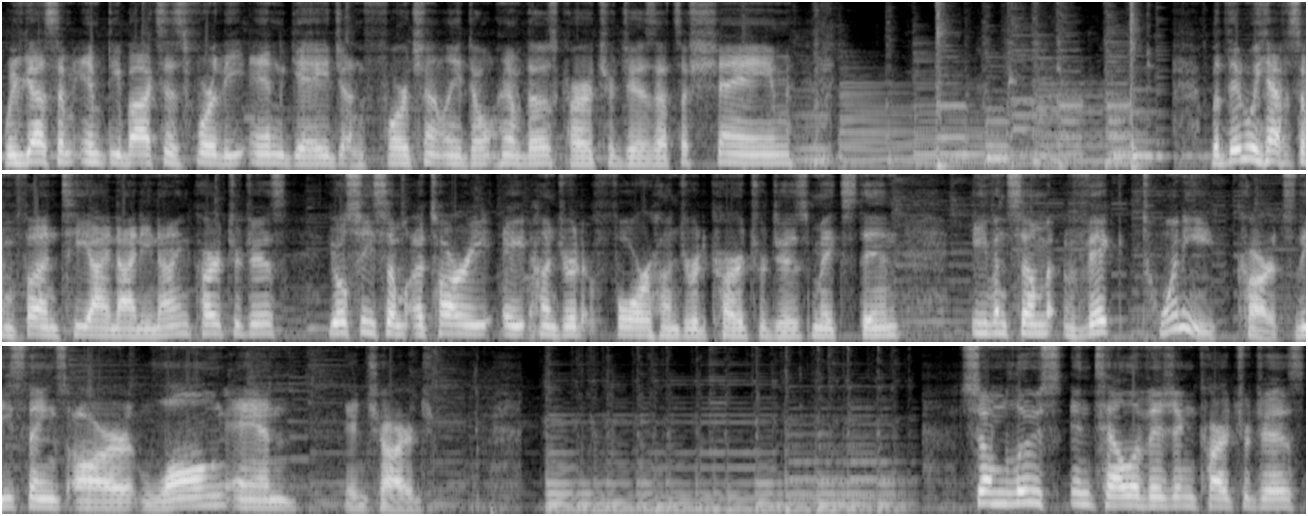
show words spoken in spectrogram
We've got some empty boxes for the N-Gage. Unfortunately, don't have those cartridges. That's a shame. But then we have some fun TI-99 cartridges. You'll see some Atari 800, 400 cartridges mixed in. Even some VIC-20 carts. These things are long and in charge. Some loose Intellivision cartridges.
